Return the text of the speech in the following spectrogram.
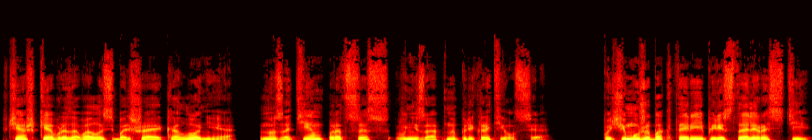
В чашке образовалась большая колония, но затем процесс внезапно прекратился. «Почему же бактерии перестали расти?»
